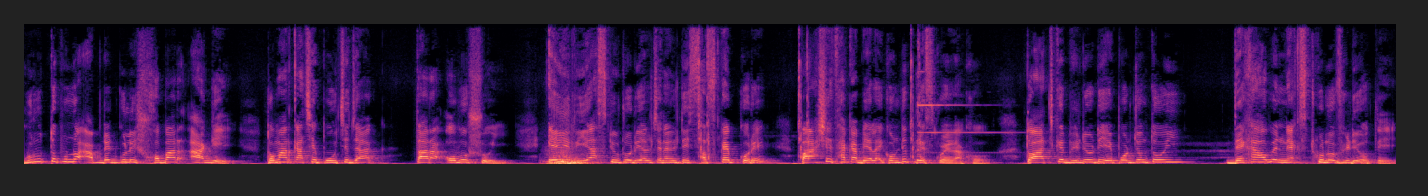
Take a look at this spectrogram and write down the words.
গুরুত্বপূর্ণ আপডেটগুলি সবার আগে তোমার কাছে পৌঁছে যাক। তারা অবশ্যই এই রিয়াস টিউটোরিয়াল চ্যানেলটি সাবস্ক্রাইব করে পাশে থাকা বেল আইকনটি প্রেস করে রাখো। তো আজকের ভিডিওটি এ পর্যন্তই। দেখা হবে নেক্সট কোনো ভিডিওতে।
